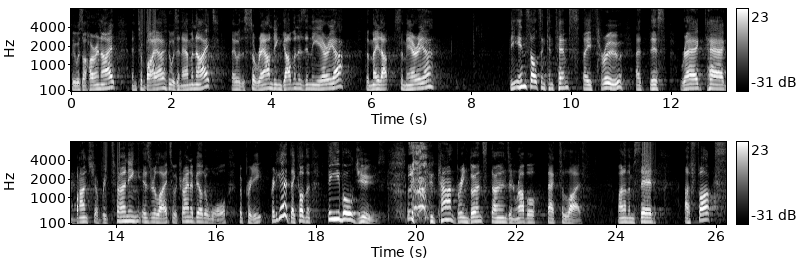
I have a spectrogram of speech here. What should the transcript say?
who was a Horonite, and Tobiah, who was an Ammonite, they were the surrounding governors in the area that made up Samaria. The insults and contempts they threw at this ragtag bunch of returning Israelites who were trying to build a wall were pretty, pretty good. They called them feeble Jews who can't bring burnt stones and rubble back to life. One of them said, A fox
